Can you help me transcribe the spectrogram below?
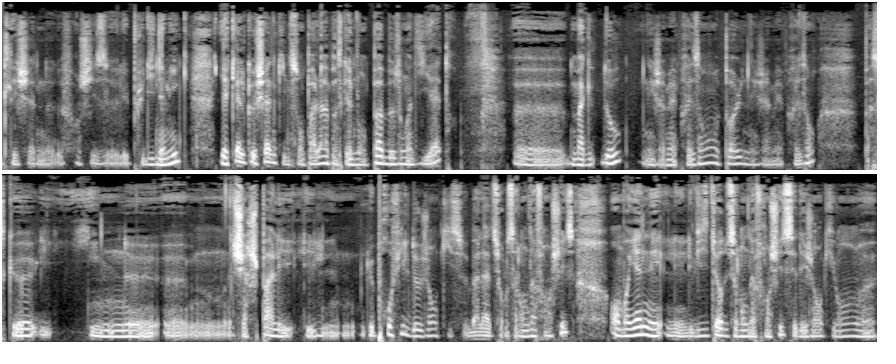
Toutes les chaînes de franchise les plus dynamiques. Il y a quelques chaînes qui ne sont pas là parce qu'elles n'ont pas besoin d'y être. McDo n'est jamais présent, Paul n'est jamais présent parce que qui ne euh, cherchent pas le profil de gens qui se baladent sur le salon de la franchise. En moyenne, les, visiteurs du salon de la franchise, c'est des gens qui ont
